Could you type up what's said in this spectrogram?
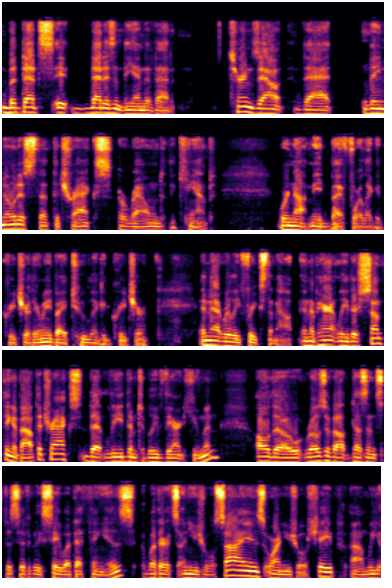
But that's it. That isn't the end of that. Turns out that they noticed that the tracks around the camp were not made by a four legged creature. They're made by a two legged creature. And that really freaks them out. And apparently, there's something about the tracks that lead them to believe they aren't human. Although Roosevelt doesn't specifically say what that thing is, whether it's unusual size or unusual shape. Um, we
